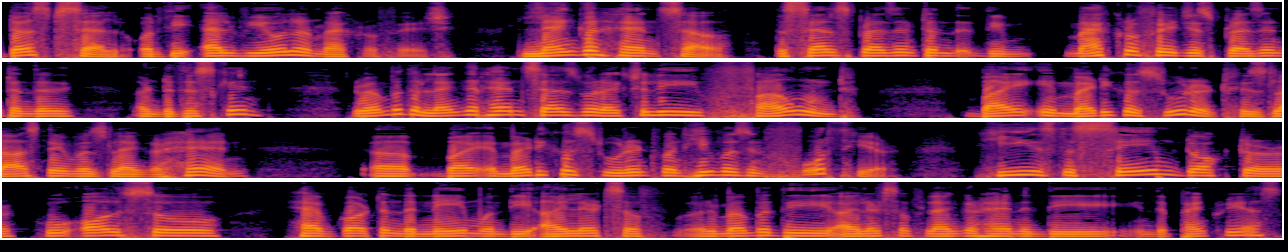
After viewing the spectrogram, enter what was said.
dust cell or the alveolar macrophage, Langerhans cell, the cells present in the, the macrophage is present in the, under the skin. Remember the Langerhans cells were actually found by a medical student, his last name was Langerhans, uh, by a medical student when he was in fourth year. He is the same doctor who also have gotten the name on the islets of remember the islets of Langerhans in the in the pancreas.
